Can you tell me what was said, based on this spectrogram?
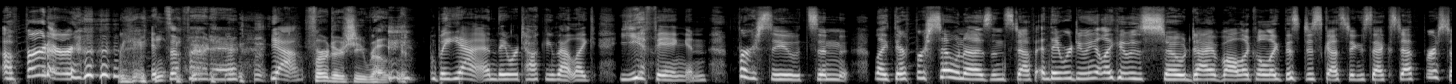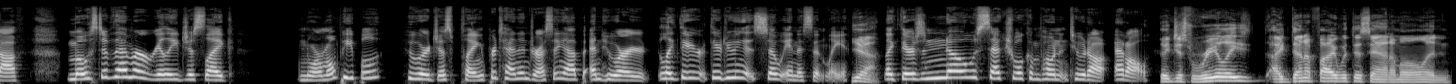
A furter. it's a furter. yeah, Furter, she wrote. but yeah, and they were talking about like yiffing and fursuits and like their personas and stuff. And they were doing it like it was so diabolical, like this disgusting sex stuff. First off, most of them are really just like normal people who are just playing pretend and dressing up and who are like they're they're doing it so innocently. Yeah, Like there's no sexual component to it all, at all. they just really identify with this animal and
